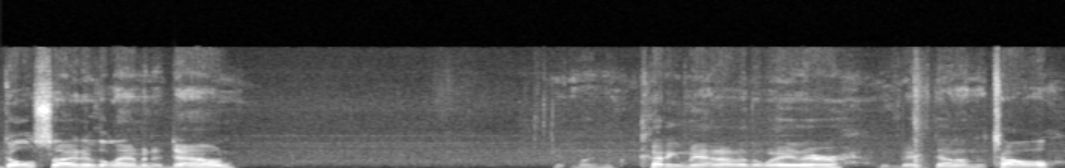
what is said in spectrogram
dull side of the laminate down. Get my cutting mat out of the way there. Get back down on the towel.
